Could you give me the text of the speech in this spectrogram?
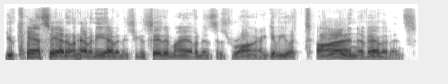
you can't say I don't have any evidence. You can say that my evidence is wrong. I give you a ton of evidence,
